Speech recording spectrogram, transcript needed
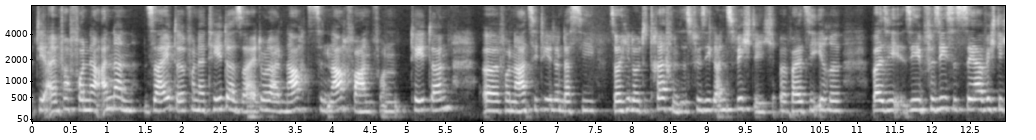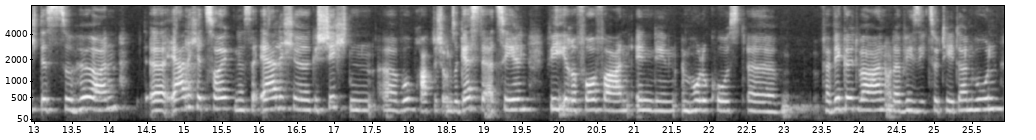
die einfach von der anderen Seite, von der Täterseite oder nach, sind Nachfahren von Tätern, äh, von Nazitätern, dass sie solche Leute treffen. Das ist für sie ganz wichtig, äh, weil sie ihre, weil sie, sie, für sie ist es sehr wichtig, das zu hören, äh, ehrliche Zeugnisse, ehrliche Geschichten, äh, wo praktisch unsere Gäste erzählen, wie ihre Vorfahren in den, im Holocaust äh, verwickelt waren oder wie sie zu Tätern wurden.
